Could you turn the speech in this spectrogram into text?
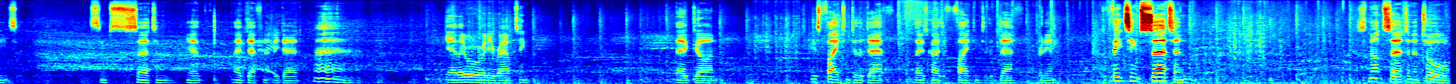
Seems certain. Yeah, they're definitely dead. yeah, they're already routing. They're gone. He's fighting to the death. Those guys are fighting to the death. Brilliant. Defeat seems certain. It's not certain at all.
